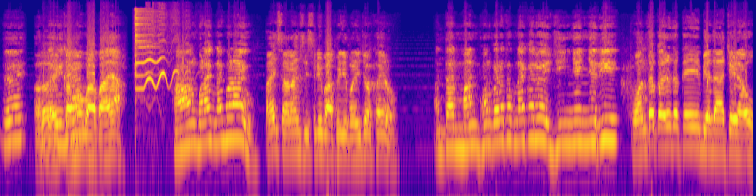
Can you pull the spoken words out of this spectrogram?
કમો બાપ આયા. ખાવાનું બનાવ્યું નહીં બનાવ્યું ભાઈ સણાની શીશડી બાફેલી પડી જો ખૈરો અને માન ફોન કર્યો તો નહીં કર્યો? જી ને ને રી. ફોન તો કર્યો તો તે બે દા ચેડ આવો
